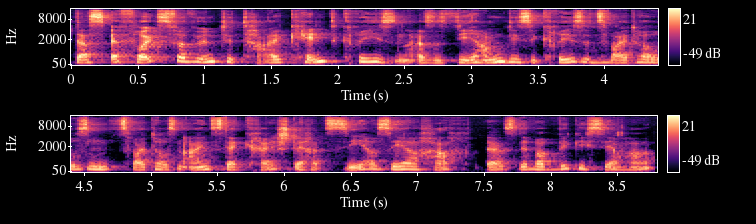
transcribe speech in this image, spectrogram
das erfolgsverwöhnte Tal kennt Krisen. Also die haben diese Krise 2000, mhm. 2001, der Crash, der hat sehr, sehr hart, also der war wirklich sehr hart.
